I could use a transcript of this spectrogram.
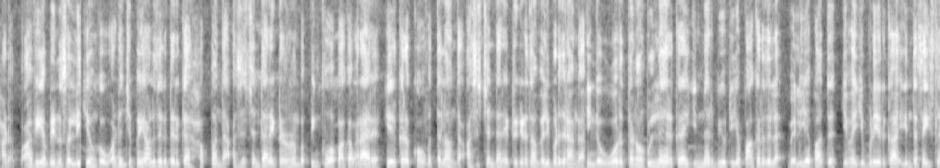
அட பாவி அப்படின்னு சொல்லி இவங்க உடஞ்சு போய் அழுதுகிட்டு இருக்க அப்ப அந்த அசிஸ்டன்ட் டைரக்டரும் நம்ம பிங்குவை பார்க்க வராரு. இருக்கிற கோவத்தெல்லாம் அந்த அசிஸ்டன்ட் டைரக்டர் கிட்ட தான் வெளிப்படுத்துறாங்க. இங்க ஒருத்தனும் உள்ள இருக்கிற இன்னர் பியூட்டிய பாக்குறது இல்ல. வெளியே பார்த்து இவ இப்படி இருக்கா? இந்த சைஸ்ல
